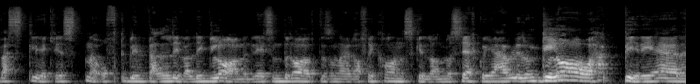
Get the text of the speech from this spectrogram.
vestlige kristne ofte blir veldig veldig glad når de liksom drar til sånne her afrikanske land og ser hvor jævlig sånn glad og happy de er.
